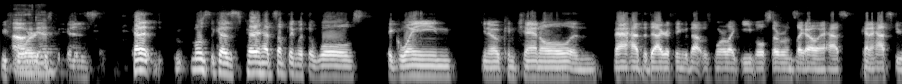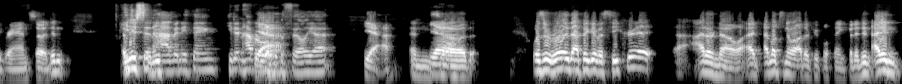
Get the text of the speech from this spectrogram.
before, they just because kind of most because Perrin had something with the wolves, Egwene, you know, can channel, and Matt had the dagger thing, but that was more like evil. So everyone's like, oh, it has kind of has to be Rand. So it didn't. He just didn't have anything. He didn't have a Yeah. role to fill yet. Yeah, and Yeah. so th- was it really that big of a secret? Uh, I don't know. I'd, I'd love to know what other people think, but it didn't. I didn't.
